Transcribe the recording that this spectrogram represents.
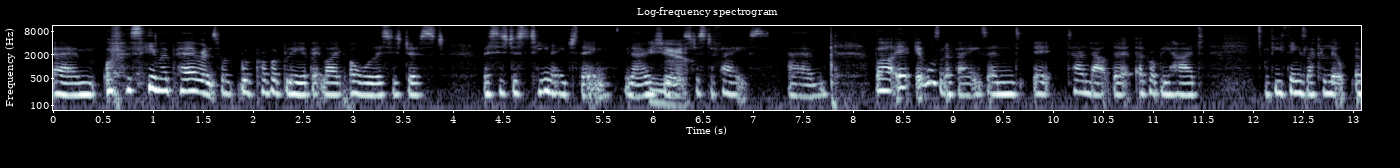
um, obviously, my parents were, were probably a bit like, "Oh well, this is just this is just a teenage thing, you know. Sure, Yeah. it's just a phase." Um, but it, it wasn't a phase, and it turned out that I probably had a few things like a little uh,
